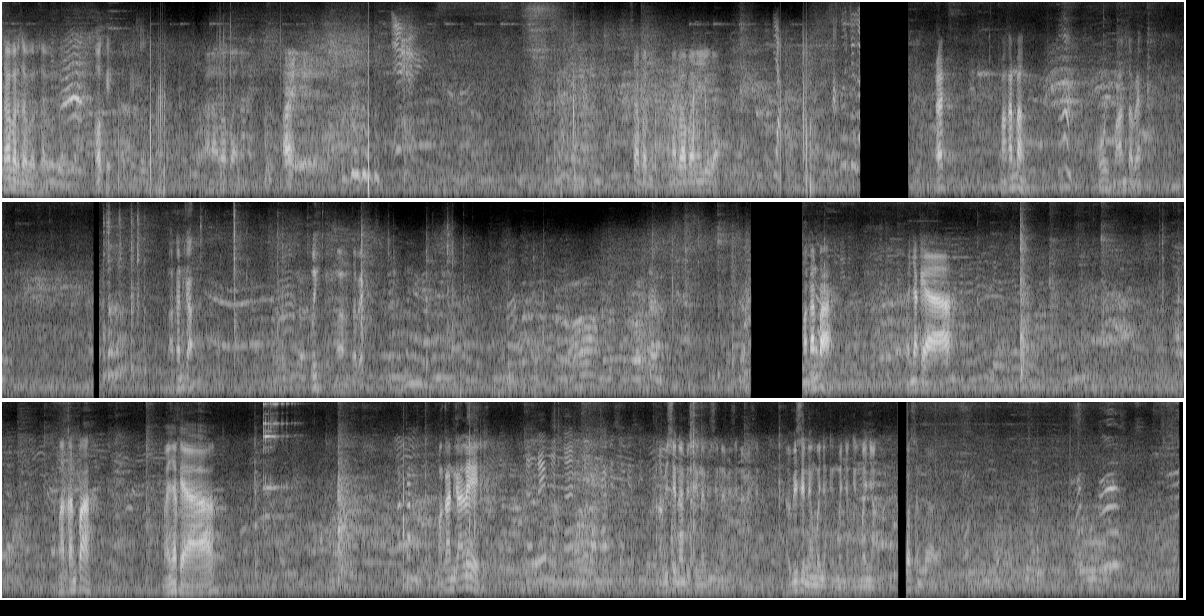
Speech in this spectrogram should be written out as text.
Sabar, sabar, sabar. Oke, oke. Anak bapaknya. Siapa nih? Anak bapaknya juga? Ya. Aku juga. Eh, makan bang. Oh, mantap ya. Makan kak. Wih, mantap ya. Makan pak. Banyak ya. Makan pak. Banyak ya. Makan. Makan kali. Kale makan. Habisin, habisin, habisin, habisin, habisin. Habisin yang banyak, yang banyak, yang banyak. Sendal.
